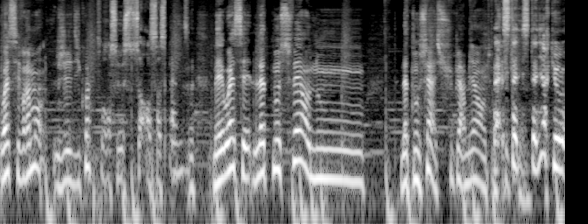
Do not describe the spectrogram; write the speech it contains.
Ouais, c'est vraiment... J'ai dit quoi? En, sus- en suspense. mais ouais, c'est l'atmosphère nous. L'atmosphère est super bien. Bah, c'est- C'est-à-dire que,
